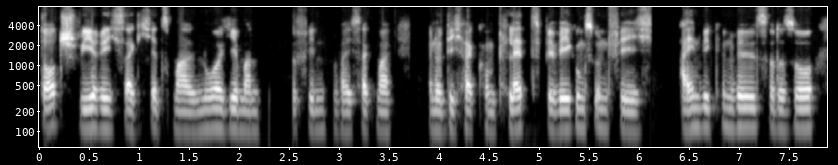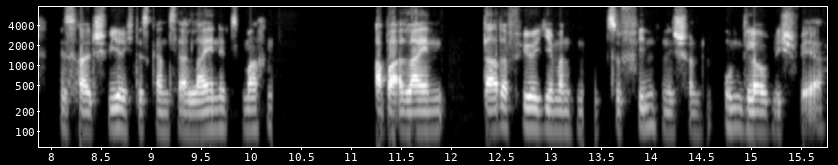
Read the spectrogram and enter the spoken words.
dort schwierig, sage ich jetzt mal, nur jemanden zu finden, weil ich sag mal, wenn du dich halt komplett bewegungsunfähig einwickeln willst oder so, ist halt schwierig, das Ganze alleine zu machen. Aber allein da dafür jemanden zu finden, ist schon unglaublich schwer.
